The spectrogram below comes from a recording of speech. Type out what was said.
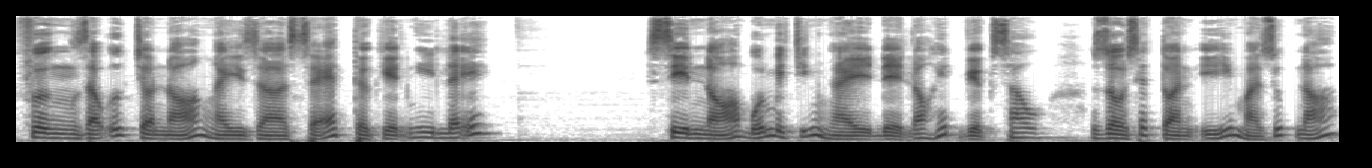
Phương giao ước cho nó ngày giờ sẽ thực hiện nghi lễ. Xin nó 49 ngày để lo hết việc sau, rồi sẽ toàn ý mà giúp nó.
